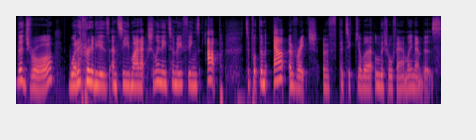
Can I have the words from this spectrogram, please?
the drawer, whatever it is. And so you might actually need to move things up to put them out of reach of particular little family members.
